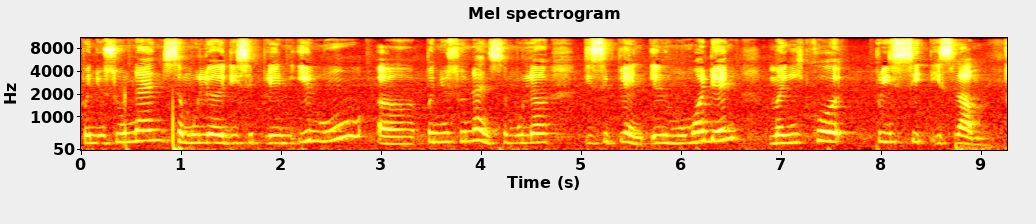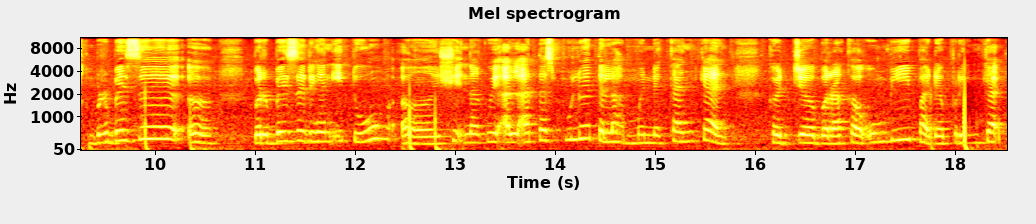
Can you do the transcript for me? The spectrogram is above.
penyusunan semula disiplin ilmu, uh, penyusunan semula disiplin ilmu moden mengikut prinsip Islam. Berbeza uh, Berbeza dengan itu, uh, Syed Naqwi Al-Atas pula telah menekankan kerja berakal umbi pada peringkat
